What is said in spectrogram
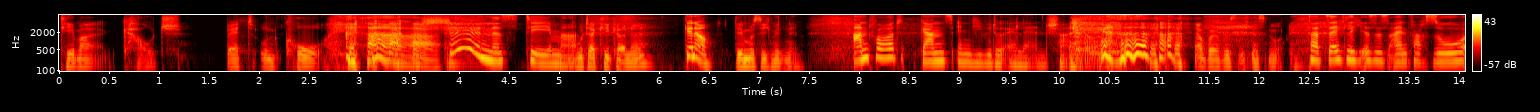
Thema Couch. Bett und Co. Schönes Thema. Guter Kicker, ne? Genau. Den muss ich mitnehmen. Antwort: ganz individuelle Entscheidung. Woher wusste ich das nur? Tatsächlich ist es einfach so,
